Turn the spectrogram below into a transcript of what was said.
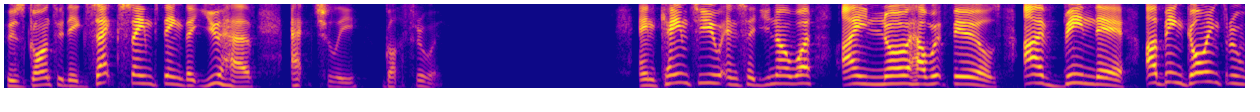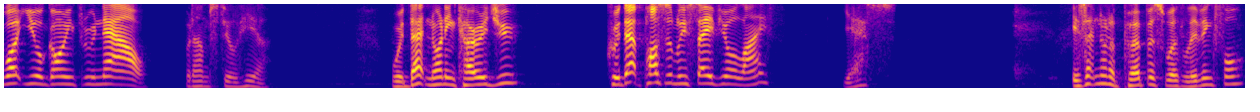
who's gone through the exact same thing that you have actually got through it. And came to you and said, You know what? I know how it feels. I've been there. I've been going through what you're going through now, but I'm still here. Would that not encourage you? Could that possibly save your life? Yes. Is that not a purpose worth living for?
